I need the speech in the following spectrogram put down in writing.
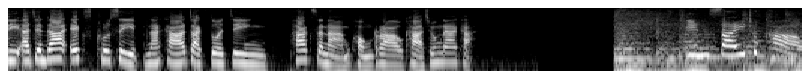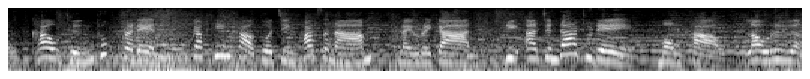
The Agenda Exclusive นะคะ จากตัวจริงภาคสนามของเราค่ะช่วงหน้าค่ะ อินไซต์ทุกข่าวเข้าถึงทุกประเด็น กับทีมข่าวตัวจริงภาคสนาม ในรายการ The Agenda Today มองข่าวเล่าเรื่อง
